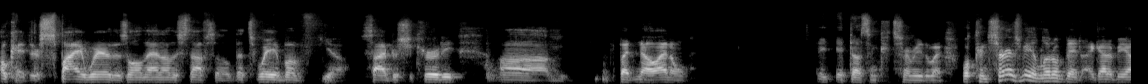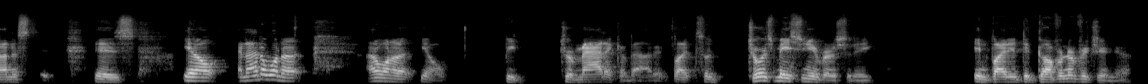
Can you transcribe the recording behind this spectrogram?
okay, there's spyware, there's all that other stuff, so that's way above, you know, cybersecurity. Um, but no, I don't. It, it doesn't concern me either way. What concerns me a little bit, I got to be honest, is you know, and I don't want to, I don't want to, you know, be dramatic about it, but so George Mason University invited the governor of Virginia.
